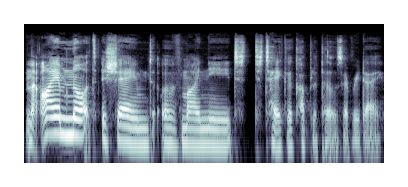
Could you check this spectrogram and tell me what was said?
Now, I am not ashamed of my need to take a couple of pills every day.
